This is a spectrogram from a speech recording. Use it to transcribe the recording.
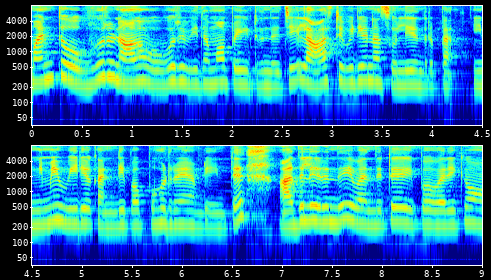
மந்த் ஒவ்வொரு நாளும் ஒவ்வொரு விதமாக போயிட்டு இருந்துச்சு லாஸ்ட் வீடியோ நான் சொல்லியிருந்திருப்பேன். இனிமேல் வீடியோ கண்டிப்பாக போடுறேன் அப்படின்ட்டு. அதிலிருந்தே வந்துட்டு இப்போ வரைக்கும்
